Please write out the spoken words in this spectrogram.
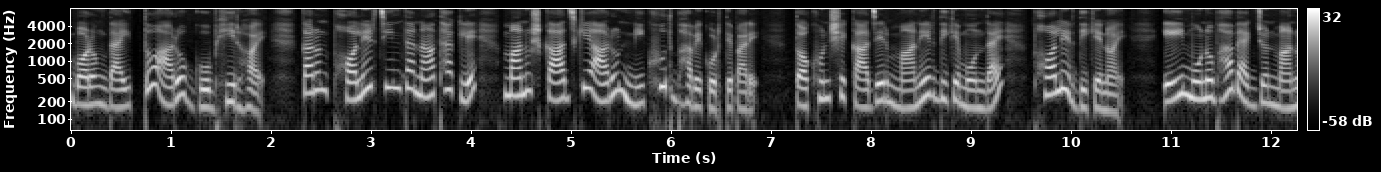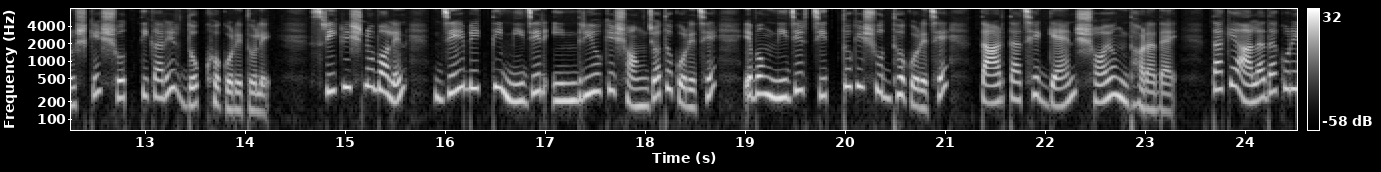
বরং দায়িত্ব আরও গভীর হয়, কারণ ফলের চিন্তা না থাকলে মানুষ কাজকে আরও নিখুঁতভাবে করতে পারে। তখন সে কাজের মানের দিকে মন দেয়, ফলের দিকে নয়। এই মনোভাব একজন মানুষকে সত্যিকারের দক্ষ করে তোলে। শ্রীকৃষ্ণ বলেন, যে ব্যক্তি নিজের ইন্দ্রিয়কে সংযত করেছে এবং নিজের চিত্তকে শুদ্ধ করেছে, তার কাছে জ্ঞান স্বয়ং ধরা দেয়। তাকে আলাদা করে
